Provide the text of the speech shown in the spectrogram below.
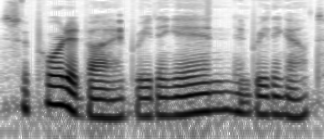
supported by breathing in and breathing out.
